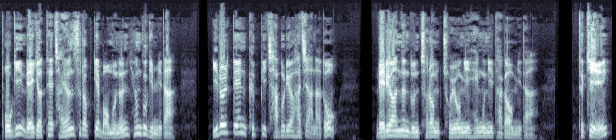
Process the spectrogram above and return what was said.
복이 내 곁에 자연스럽게 머무는 형국입니다. 이럴 땐 급히 잡으려 하지 않아도 내려앉는 눈처럼 조용히 행운이 다가옵니다. 특히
